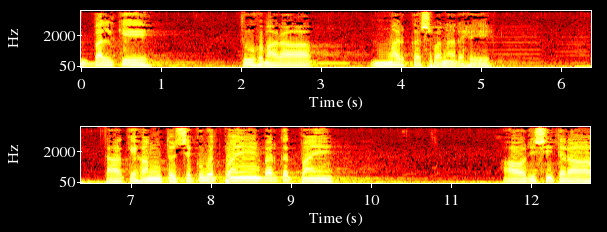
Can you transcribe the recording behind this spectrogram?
बल्कि तू हमारा मरकस बना रहे, ताकि हम तुझसे कुवत पाएँ, बरकत पाएँ। और इसी तरह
